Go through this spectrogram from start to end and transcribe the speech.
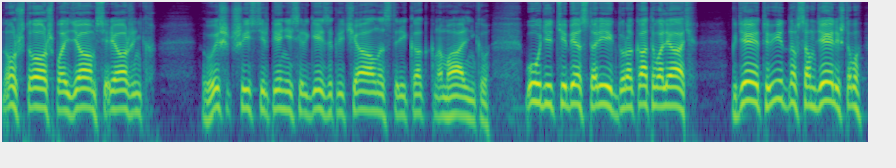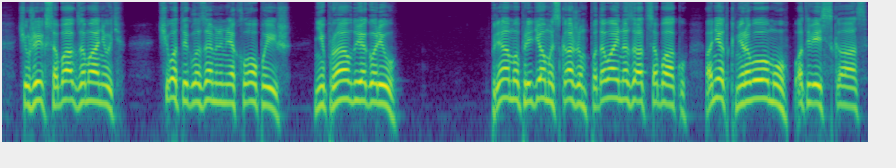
Ну что ж, пойдем, Сереженька. Вышедший из терпения Сергей закричал на старика, как на маленького. «Будет тебе, старик, дурака-то валять! Где это видно в самом деле, чтобы чужих собак заманивать? Чего ты глазами на меня хлопаешь? Неправду я говорю!» Прямо придем и скажем, подавай назад собаку, а нет, к мировому, вот весь сказ.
